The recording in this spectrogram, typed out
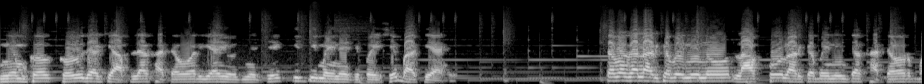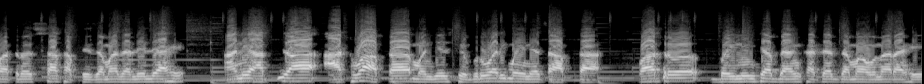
नेमकं कळू द्या की आपल्या खात्यावर या योजनेचे किती महिन्याचे पैसे बाकी आहे तर बघा लाडक्या बहिणीनो लाखो लाडक्या बहिणींच्या खात्यावर मात्र सात हप्ते जमा झालेले आहे. आणि आता आठवा हप्ता म्हणजे फेब्रुवारी महिन्याचा हप्ता मात्र बहिणींच्या बँक खात्यात जमा होणार आहे.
